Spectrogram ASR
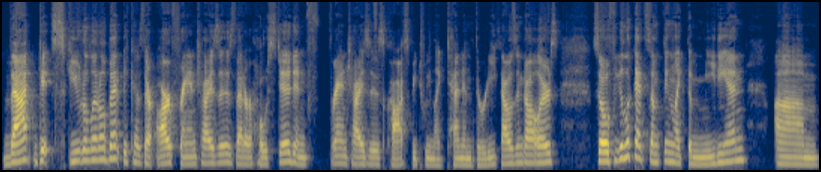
that gets skewed a little bit because there are franchises that are hosted and franchises cost between like ten and thirty thousand dollars. So if you look at something like the median, um,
